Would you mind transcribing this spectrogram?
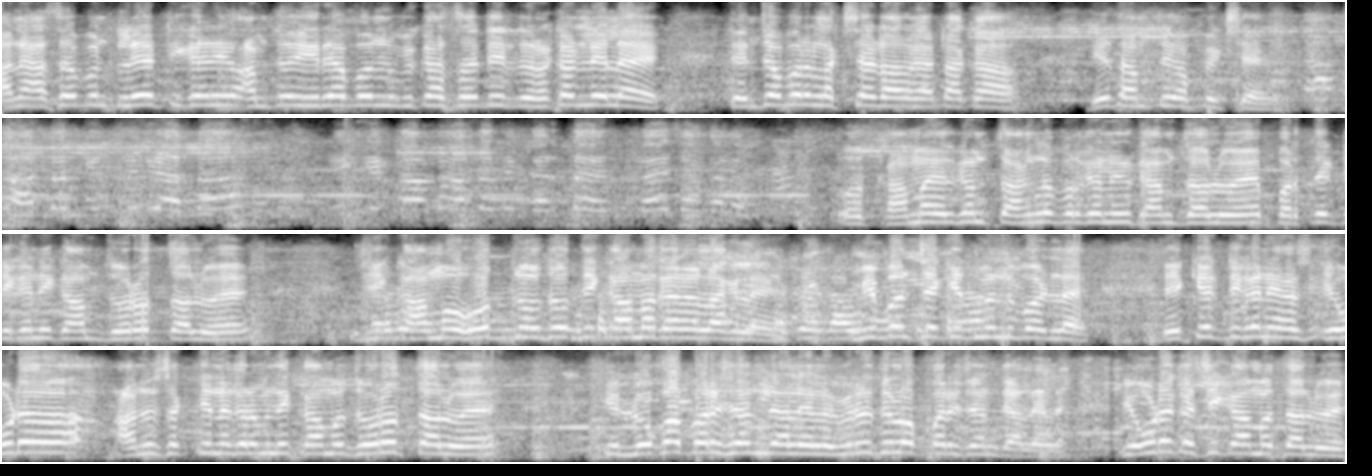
आणि असं पण लेट ठिकाणी आमच्या एरिया पण विकासासाठी रखडलेलं आहे. त्यांच्यावर लक्ष टाका टाका. हेच आमची अपेक्षा आहे. कामं एकदम चांगल्या प्रकारे काम चालू आहे. प्रत्येक ठिकाणी काम जोरात चालू आहे. जी कामं होत नव्हतं ती कामं करायला लागलं आहे. मी पण चकितमध्ये पडलाय. एक एक ठिकाणी असं- एवढं अणुशक्तीनगरमध्ये कामं जोरात चालू आहे की लोक परेशान झालेलं विरोधी लोक परेशान झालेलं आहे एवढं कशी कामं चालू आहे?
